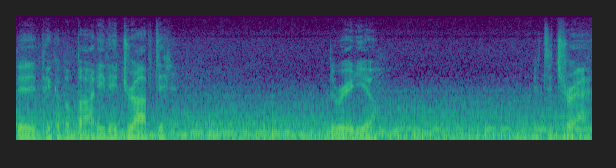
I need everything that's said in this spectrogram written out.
They didn't pick up a body, they dropped it. The radio. It's a trap.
